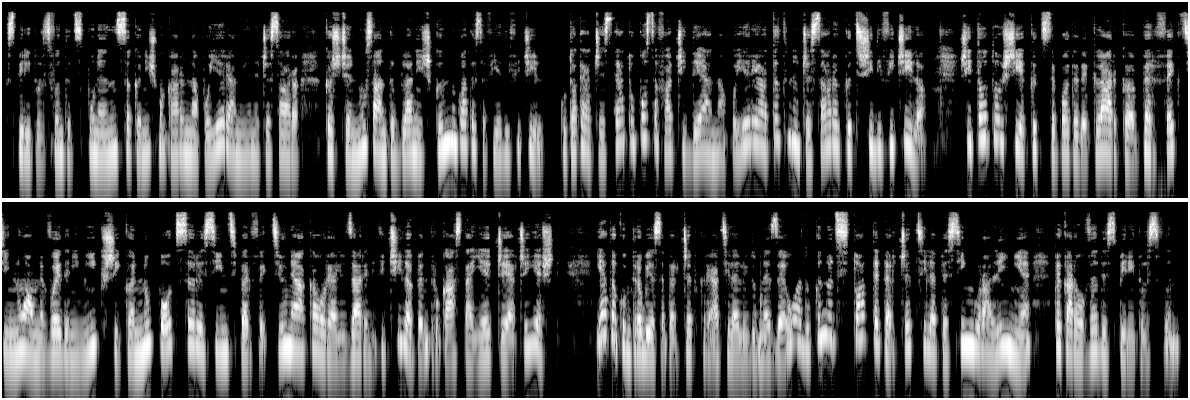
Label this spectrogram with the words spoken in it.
Spiritul Sfânt îți spune însă că nici măcar înapoierea nu e necesară, căci ce nu s-a întâmplat nici când nu poate să fie dificil. Cu toate acestea, tu poți să faci ideea înapoierii atât necesară cât și dificilă. Și totuși e cât se poate de clar că perfecții nu au nevoie de nimic și că nu poți să resimți perfecțiunea ca o realizare dificilă pentru că asta e ceea ce ești. Iată cum trebuie să percepi creațiile lui Dumnezeu, aducându-ți toate percepțiile pe singura linie pe care o vede Spiritul Sfânt.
